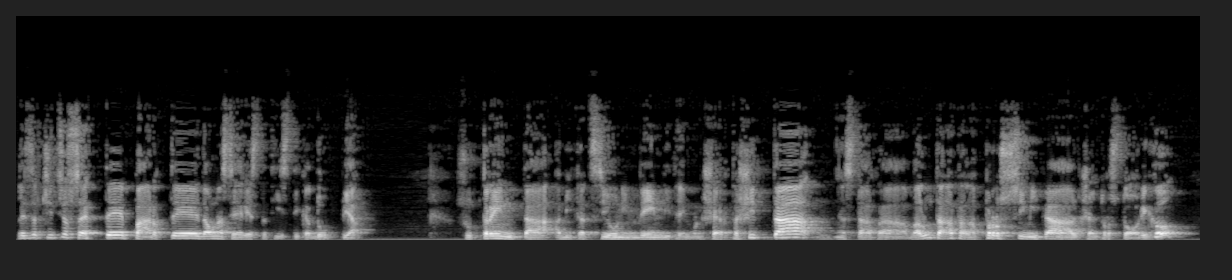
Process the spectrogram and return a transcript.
L'esercizio 7 parte da una serie statistica doppia. Su 30 abitazioni in vendita in una certa città è stata valutata la prossimità al centro storico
